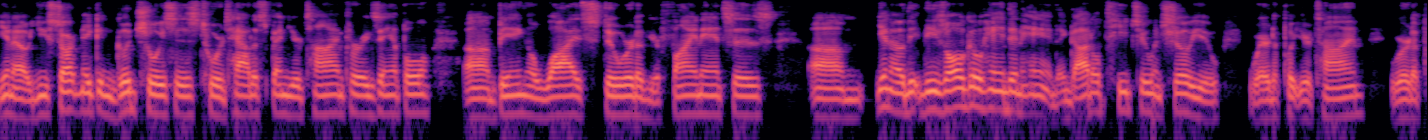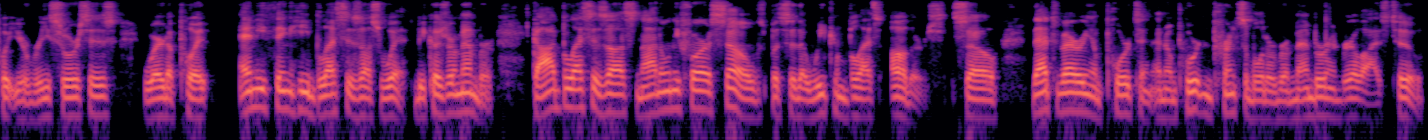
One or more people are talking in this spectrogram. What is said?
you know you start making good choices towards how to spend your time for example um, being a wise steward of your finances. Um, you know th- these all go hand in hand and god will teach you and show you where to put your time where to put your resources where to put anything he blesses us with. Because remember, God blesses us not only for ourselves, but so that we can bless others. So that's very important, an important principle to remember and realize too.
